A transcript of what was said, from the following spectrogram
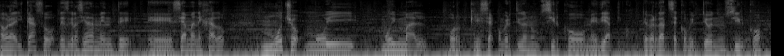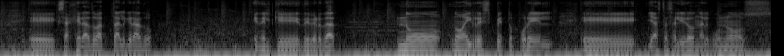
Ahora el caso, desgraciadamente, eh, se ha manejado mucho, muy, muy mal porque se ha convertido en un circo mediático. De verdad se convirtió en un circo eh, exagerado a tal grado en el que de verdad no, no hay respeto por él. Eh, ya hasta salieron algunos.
